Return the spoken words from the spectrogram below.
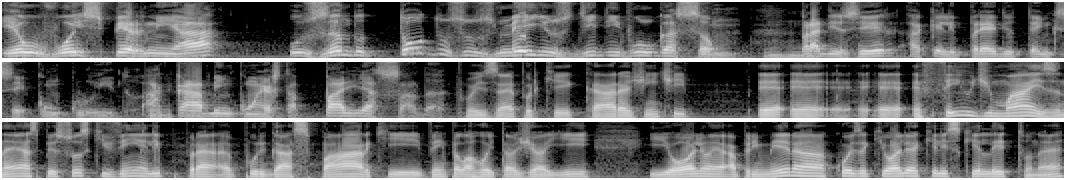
eu vou espernear usando todos os meios de divulgação uhum. para dizer aquele prédio tem que ser concluído. Perfeito. Acabem com esta palhaçada. Pois é, porque, cara, a gente é, é, é, é, feio demais, né? As pessoas que vêm ali pra, por Gaspar, que vêm pela rua Itajaí e olham, é, a primeira coisa que olha é aquele esqueleto, né?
